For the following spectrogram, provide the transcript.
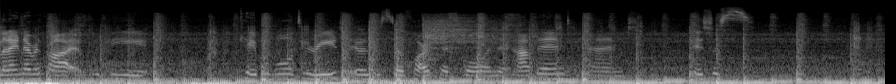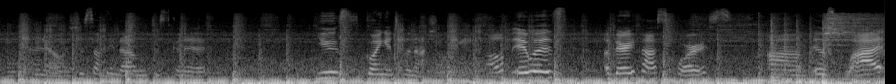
that I never thought would be capable to reach. It was just a far-fetched goal and it happened and it's just, I don't know, it's just something that I'm just gonna use going into the national meet. It was a very fast course. Um, it was flat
